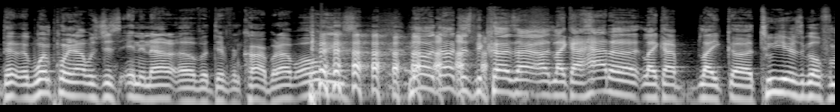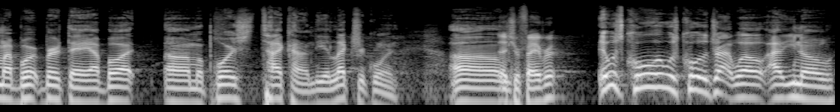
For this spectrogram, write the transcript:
Th- At one point, I was just in and out of a different car, but I've always no, no, just because I, I like I had a like I like uh, two years ago for my bir- birthday, I bought um, a Porsche Taycan, the electric one. Um, That's your favorite. it was cool. It was cool to drive. Well, I you know.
